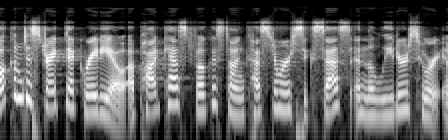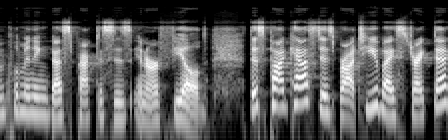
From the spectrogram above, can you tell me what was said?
Welcome to StrikeDeck Radio, a podcast focused on customer success and the leaders who are implementing best practices in our field. This podcast is brought to you by StrikeDeck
